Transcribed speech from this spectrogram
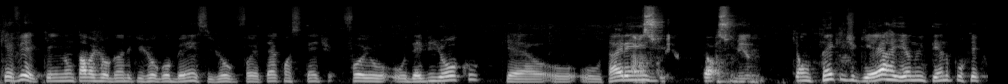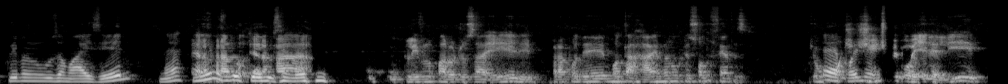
quer ver? Quem não estava jogando e que jogou bem esse jogo, foi até consistente, foi o, o David Yoko, que é o, o Tyrene. Assumido, que, é, assumido. que é um tanque de guerra, e eu não entendo por que, que o Cleveland não usa mais ele, né? Era Nem O Cleveland parou de usar ele para poder botar raiva no pessoal do Fantasy. Porque um é, monte de é. gente pegou ele ali,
